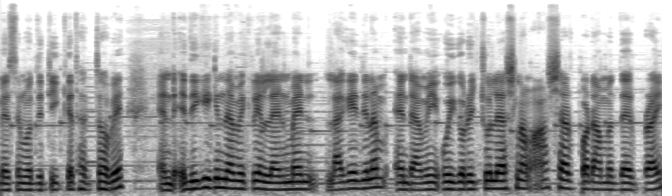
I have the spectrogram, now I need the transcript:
ম্যাচের মধ্যে টিকে থাকতে হবে। অ্যান্ড এদিকে কিন্তু আমি একটা ল্যান্ডমাইন লাগিয়ে দিলাম অ্যান্ড আমি ওই করে চলে আসলাম। আসার পর আমাদের প্রায়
